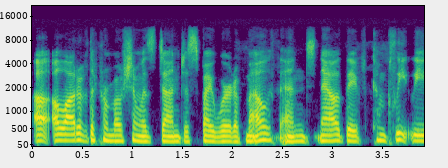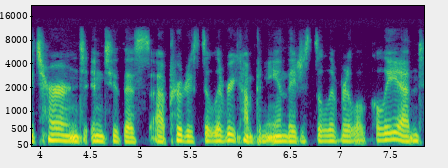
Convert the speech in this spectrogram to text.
a, a, lot of the promotion was done just by word of mouth. And now they've completely turned into this uh, produce delivery company and they just deliver locally and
